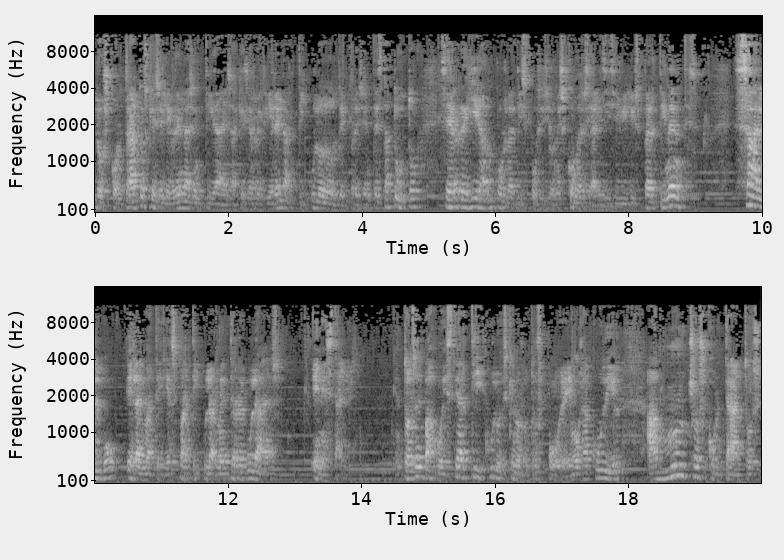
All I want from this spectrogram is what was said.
Los contratos que celebren las entidades a que se refiere el artículo 2 del presente estatuto se regirán por las disposiciones comerciales y civiles pertinentes, salvo en las materias particularmente reguladas en esta ley. Entonces, bajo este artículo es que nosotros podemos acudir a muchos contratos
